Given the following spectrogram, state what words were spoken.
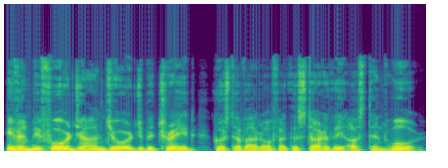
even before John George betrayed Gustav Adolf at the start of the Ostend War.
